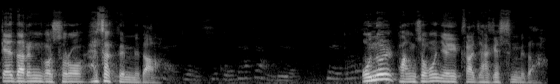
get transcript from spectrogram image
깨달은 것으로 해석됩니다. 오늘 방송은 여기까지 하겠습니다.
